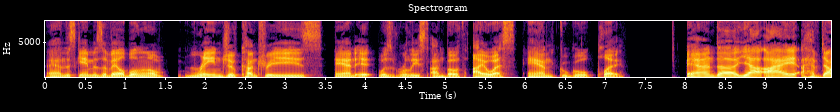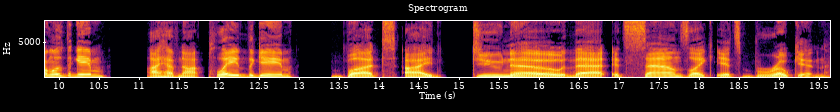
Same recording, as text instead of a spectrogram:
and this game is available in a range of countries and it was released on both ios and google play and uh, yeah i have downloaded the game. I have not played the game but i do know that it sounds like it's broken.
